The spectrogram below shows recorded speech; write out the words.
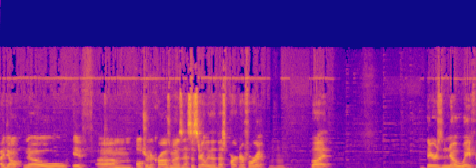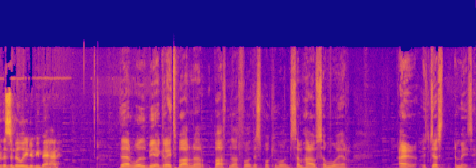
I don't know if um, Ultra Necrozma is necessarily the best partner for it, hmm but there's no way for this ability to be bad. There will be a great partner partner for this Pokemon somehow, somewhere. I don't know. It's just amazing.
